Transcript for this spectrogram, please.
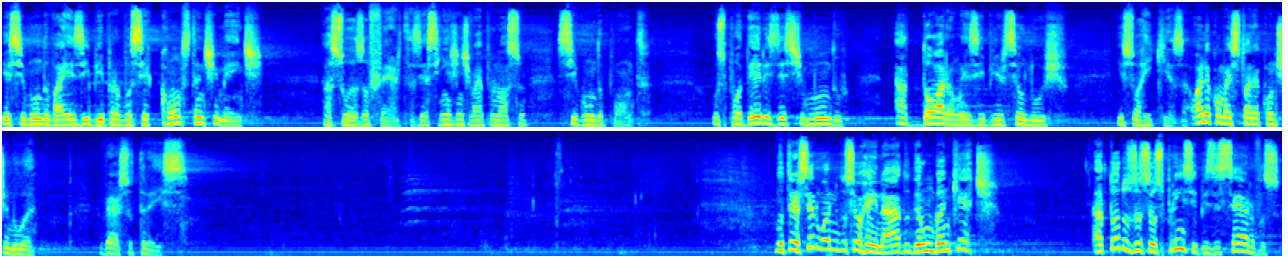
esse mundo vai exibir para você constantemente as suas ofertas. E assim a gente vai para o nosso segundo ponto. Os poderes deste mundo adoram exibir seu luxo e sua riqueza. Olha como a história continua. Verso 3. No terceiro ano do seu reinado, deu um banquete a todos os seus príncipes e servos,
